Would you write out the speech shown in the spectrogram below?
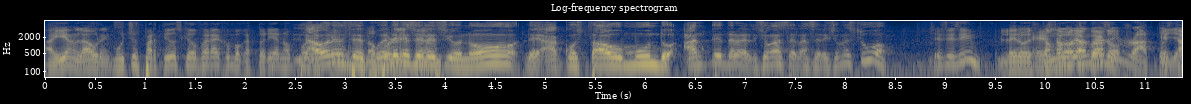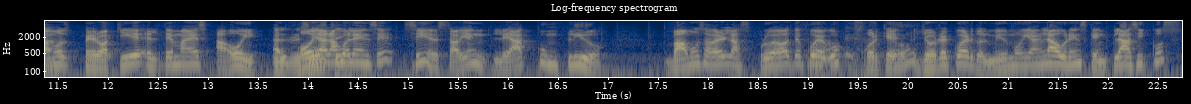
Ahí en Lawrence. Muchos partidos quedó fuera de convocatoria, no por Lawrence, lesión. después No por de que se lesionó, le ha costado un mundo. Antes de la lesión, hasta la selección estuvo. Sí, sí, sí. Pero estamos hablando hace rato ya. Estamos, pero aquí el tema es a hoy. Al Hoy a la. Juelense, sí, está bien, le ha cumplido. Vamos a ver las pruebas de fuego, Ah, porque yo recuerdo el mismo Ian Lawrence que en clásicos,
